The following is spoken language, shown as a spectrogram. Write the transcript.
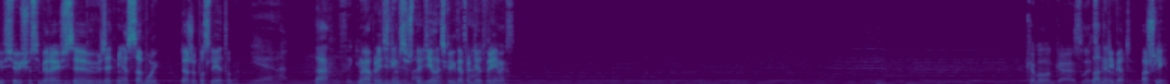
Ты все еще собираешься взять меня с собой? Даже после этого? Да. Мы определимся, что делать, когда придет время. Ладно, ребят, пошли.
